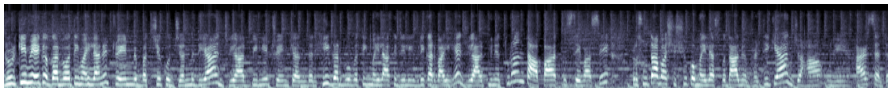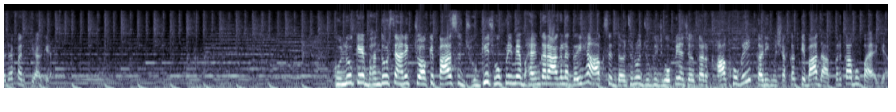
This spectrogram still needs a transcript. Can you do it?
रुड़की में एक गर्भवती महिला ने ट्रेन में बच्चे को जन्म दिया। जीआरपी ने ट्रेन के अंदर ही गर्भवती महिला की डिलीवरी करवाई है। जीआरपी ने तुरंत आपात सेवा से प्रसूता व शिशु को महिला अस्पताल में भर्ती किया, जहाँ उन्हें हायर सेंटर रेफर किया गया। कुल्लू के भंदूर सैनिक चौक के पास झुग्गी झोपड़ी में भयंकर आग लग गई है। आग से दर्जनों झुग्गी झोपड़ियाँ जलकर खाक हो गई। कड़ी मशक्कत के बाद आग पर काबू पाया गया।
